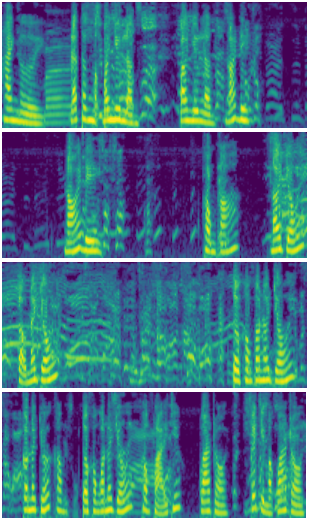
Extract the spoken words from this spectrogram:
Hai người đã thân mật bao nhiêu lần? Bao nhiêu lần? Nói đi. Nói đi. Không có. Nói dối. Cậu nói dối. Tôi không có nói dối. Có nói dối không? Tôi không có nói dối. Không phải chứ. Qua rồi. Cái gì mà qua rồi,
